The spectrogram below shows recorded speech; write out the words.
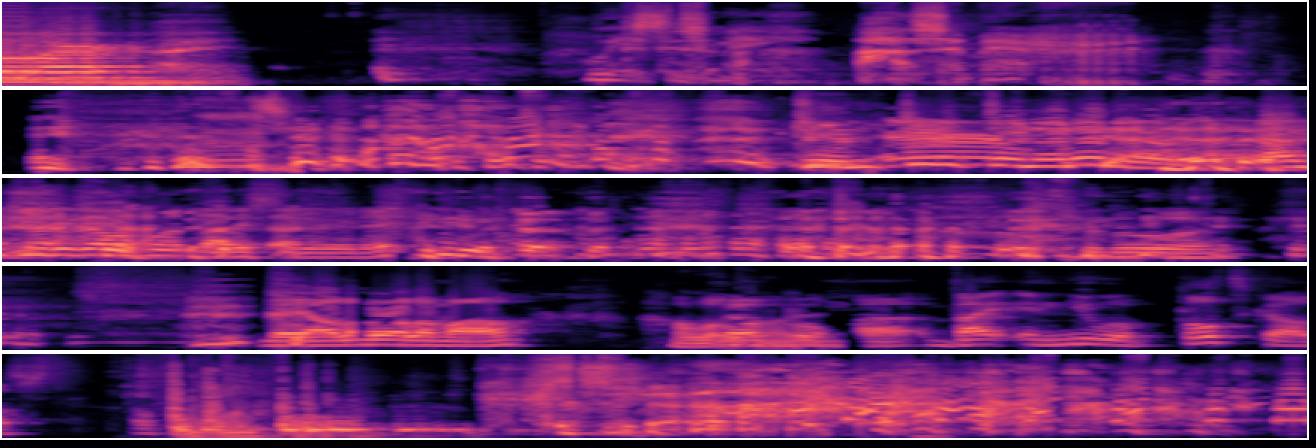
hoor. Hoe is het mee? ASMR. Dank jullie wel voor het luisteren. Nee, hallo allemaal. Hallo. Welkom eh, bij een nieuwe podcast. Of,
